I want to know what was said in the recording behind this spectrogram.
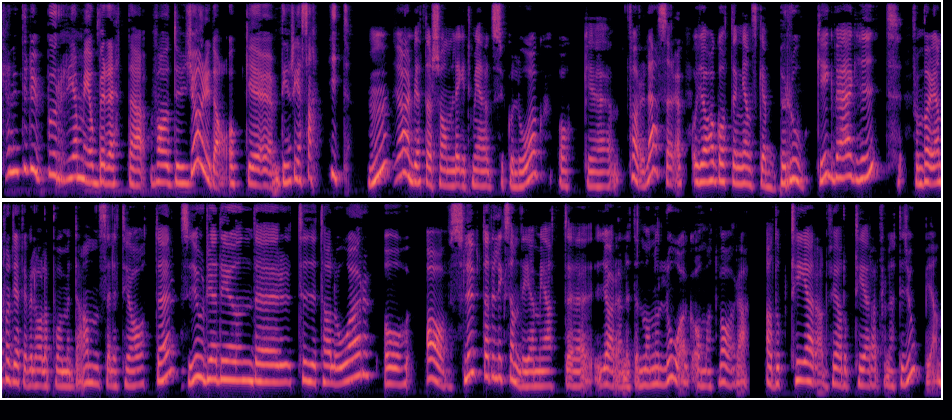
Kan inte du börja med att berätta vad du gör idag och eh, din resa hit? Mm. Jag arbetar som legitimerad psykolog och eh, föreläsare. Och jag har gått en ganska brokig väg hit. Från början trodde jag att jag ville hålla på med dans eller teater. Så gjorde jag det under tiotal år och avslutade liksom det med att eh, göra en liten monolog om att vara adopterad, för jag är adopterad från Etiopien.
